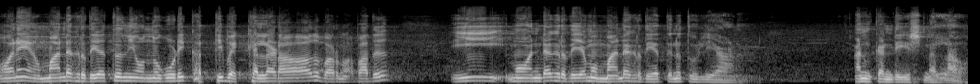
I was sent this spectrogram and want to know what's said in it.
മോനെ ഉമ്മാന്റെ ഹൃദയത്തിൽ നീ ഒന്നുകൂടി കത്തി വെക്കല്ലടാ എന്ന് പറഞ്ഞു. അപ്പം അത് ഈ മോന്റെ ഹൃദയം ഉമ്മാന്റെ ഹൃദയത്തിന് തുല്യമാണ് അൺകണ്ടീഷണൽ ലവ്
